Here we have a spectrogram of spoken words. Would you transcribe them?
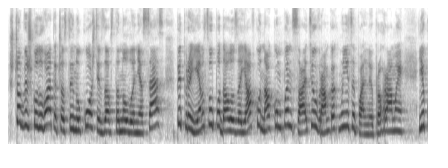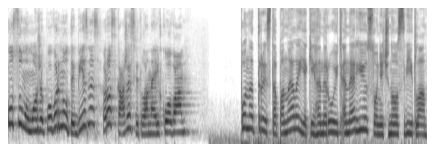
Щоб відшкодувати частину коштів за встановлення СЕС, підприємство подало заявку на компенсацію в рамках муніципальної програми. Яку суму може повернути бізнес, розкаже Світлана Елькова. Понад 300 панелей, які генерують енергію сонячного світла.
